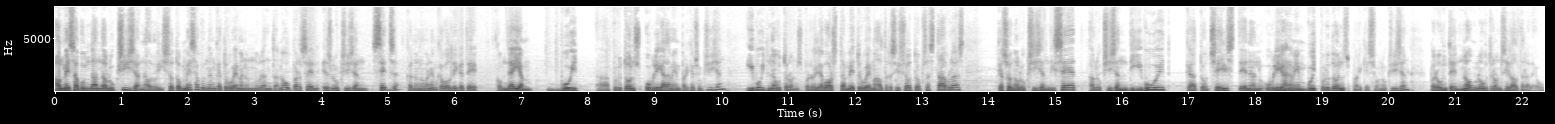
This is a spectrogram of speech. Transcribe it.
El més abundant de l'oxigen, l'isòtop més abundant que trobem en un 99% és l'oxigen 16, que n'anomenem, que vol dir que té, com dèiem, 8 eh, protons obligadament perquè és oxigen i 8 neutrons, però llavors també trobem altres isòtops estables que són l'oxigen 17, l'oxigen 18, que tots ells tenen obligadament 8 protons perquè són oxigen, però un té 9 neutrons i l'altre 10.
